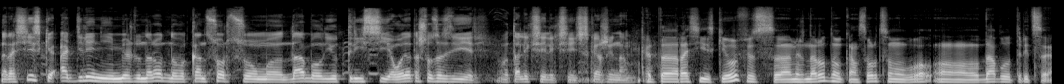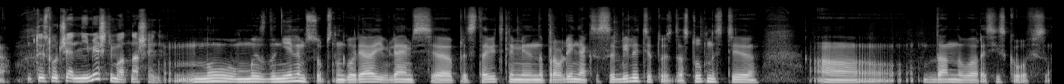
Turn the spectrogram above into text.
Российское отделение международного консорциума W3C. А вот это что за зверь? Вот, Алексей Алексеевич, скажи нам. Это российский офис э, международного консорциума э, W3C. Ты случайно не имеешь к нему отношения? Ну, мы с Даниэлем, собственно говоря, являемся представителями направления accessibility, то есть доступности э, данного российского офиса.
